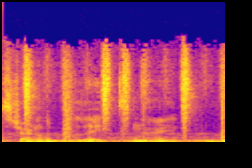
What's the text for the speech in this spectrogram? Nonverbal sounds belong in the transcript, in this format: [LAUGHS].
starting a little bit late tonight.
